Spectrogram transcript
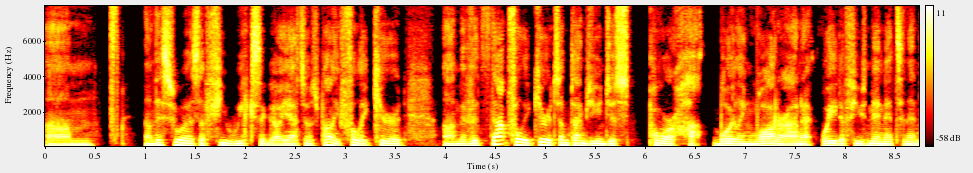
um, now this was a few weeks ago, yeah, so it's probably fully cured. Um, if it's not fully cured, sometimes you can just pour hot boiling water on it, wait a few minutes, and then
